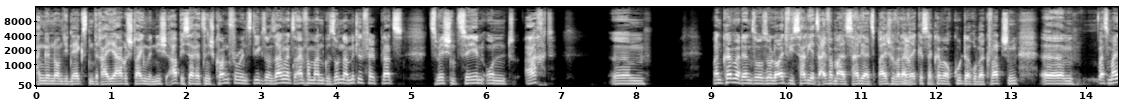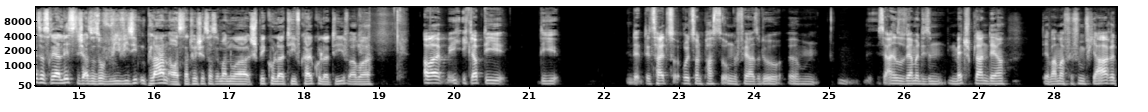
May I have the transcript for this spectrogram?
angenommen, die nächsten drei Jahre steigen wir nicht ab. Ich sage jetzt nicht Conference League, sondern sagen wir jetzt einfach mal ein gesunder Mittelfeldplatz zwischen 10 und 8. Ähm, wann können wir denn so, so Leute wie Sully, jetzt einfach mal als Sully als Beispiel, weil er Ja. weg ist, dann können wir auch gut darüber quatschen. Ähm, was meinst du, ist realistisch? Also so, wie, wie sieht ein Plan aus? Natürlich ist das immer nur spekulativ, kalkulativ, aber Aber ich, ich glaube, die, die, der, der Zeithorizont passt so ungefähr. Also du, ähm, ist ja also, wir haben ja diesen Matchplan, der, der war mal für fünf Jahre,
